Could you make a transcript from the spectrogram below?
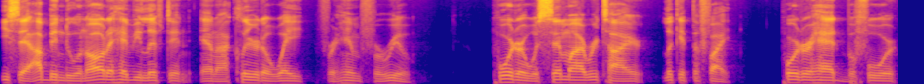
He said, I've been doing all the heavy lifting and I cleared a way for him for real. Porter was semi retired. Look at the fight. Porter had before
